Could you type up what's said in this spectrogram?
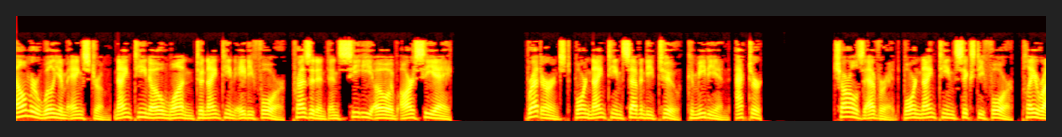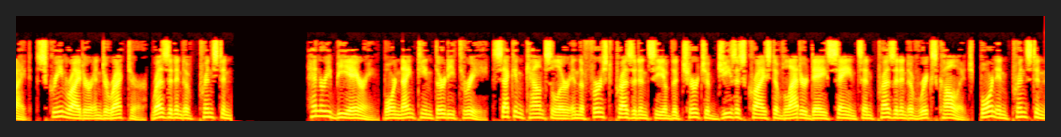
Elmer William Engstrom (1901–1984), President and CEO of RCA. Brett Ernst, born 1972, comedian, actor. Charles Evered, born 1964, playwright, screenwriter and director, resident of Princeton. Henry B. Eyring, born 1933, second counselor in the First Presidency of The Church of Jesus Christ of Latter-day Saints and president of Ricks College, born in Princeton.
